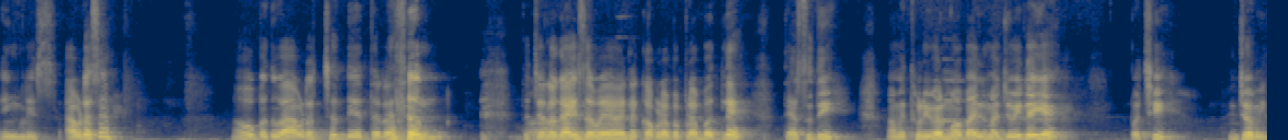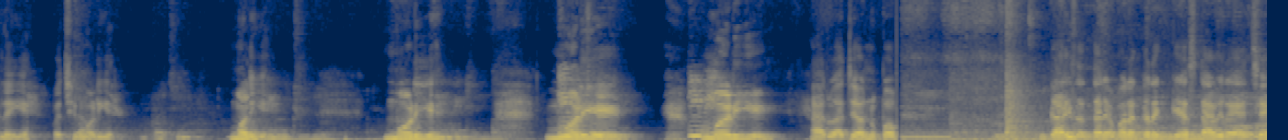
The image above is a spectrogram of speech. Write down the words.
ઇંગ્લિશ આવડે છે? ને હવે બધું આવડે જ છે ને દેર ધરાધન તો ચલો ગાઈસ હવે એને કપડાં બપડા બદલે. ત્યાર સુધી અમે થોડી વાર મોબાઈલમાં જોઈ લઈએ પછી જમી લઈએ પછી મળીએ. મળીએ. મળીએ. મળીએ. મળીએ. સારું આજે અનુપમ. ગાઈઝ અત્યારે અમારા ઘરે ગેસ્ટ આવી રહ્યા છે.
